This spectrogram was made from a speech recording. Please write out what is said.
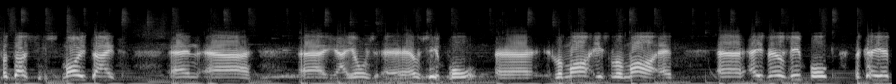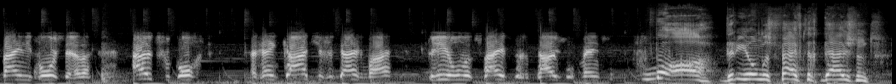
Fantastisch, mooie tijd. En eh, eh, ja jongens, eh, heel simpel. Le Mans is Le Mans. En even heel simpel, dat kan je je bijna niet voorstellen. Uitverkocht, en geen kaartje verkrijgbaar. 350.000 mensen. Wow, 350.000.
